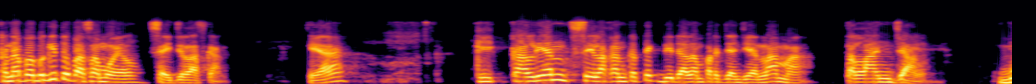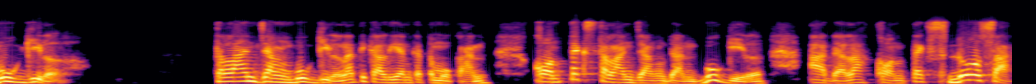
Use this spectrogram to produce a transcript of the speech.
Kenapa begitu Pak Samuel? Saya jelaskan. Ya. Kalian silakan ketik di dalam perjanjian lama telanjang, bugil. Telanjang bugil nanti kalian ketemukan konteks telanjang dan bugil adalah konteks dosa.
